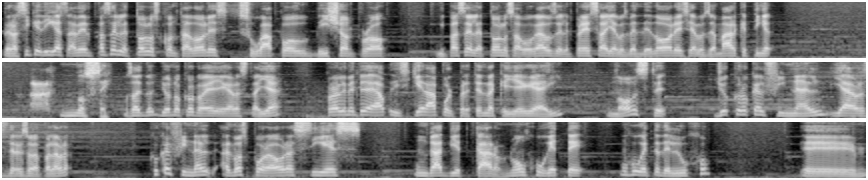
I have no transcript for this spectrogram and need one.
pero así que digas, a ver, pásale a todos los contadores su Apple Vision Pro y pásale a todos los abogados de la empresa y a los vendedores y a los de marketing no sé. O sea, yo no creo que vaya a llegar hasta allá. Probablemente ni siquiera Apple pretenda que llegue ahí, ¿no? Este, yo creo que al final, ya ahora sí te rezo la palabra, creo que al final, al menos por ahora, sí es un gadget caro, no un juguete, un juguete de lujo. Eh,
